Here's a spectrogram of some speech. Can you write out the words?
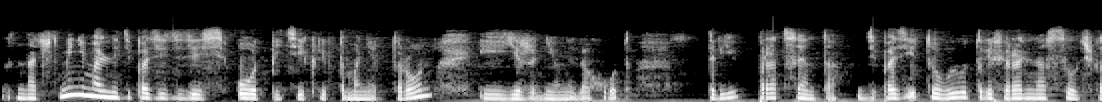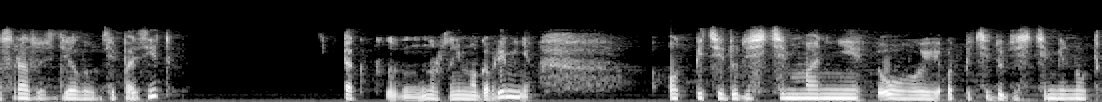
Значит, минимальный депозит здесь от 5 криптомонет Tron и ежедневный доход 3%. Депозит, вывод, реферальная ссылочка. Сразу сделаю депозит. Так, нужно немного времени. От 5 до 10 монет, ой, от 5 до 10 минут.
